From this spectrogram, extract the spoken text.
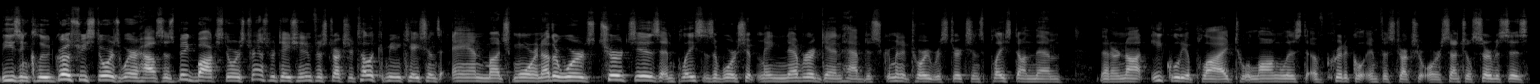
These include grocery stores, warehouses, big box stores, transportation infrastructure, telecommunications, and much more. In other words, churches and places of worship may never again have discriminatory restrictions placed on them that are not equally applied to a long list of critical infrastructure or essential services,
